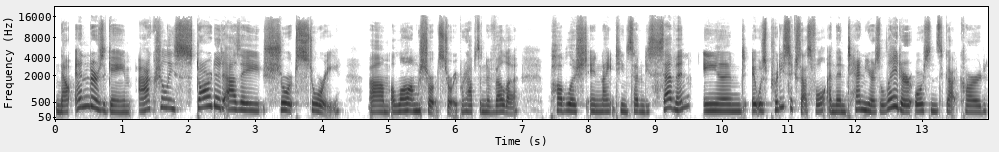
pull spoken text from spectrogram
Now, Ender's Game actually started as a short story, um, a long short story, perhaps a novella, published in 1977, and it was pretty successful. And then 10 years later, Orson Scott Card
